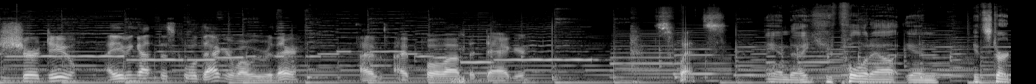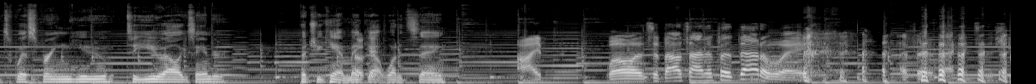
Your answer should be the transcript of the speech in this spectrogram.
Sure do. I even got this cool dagger while we were there. I, I pull out the dagger. Sweats. And uh, you pull it out, and it starts whispering you to you, Alexander, but you can't make Okay. out what it's saying. I. Well, it's about time to put that away. I put it back into the sheet.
